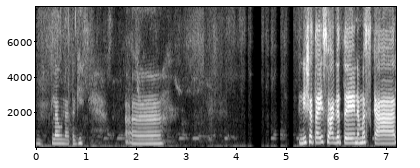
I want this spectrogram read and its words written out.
लावला आता घे. निशाताई स्वागत आहे, नमस्कार.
